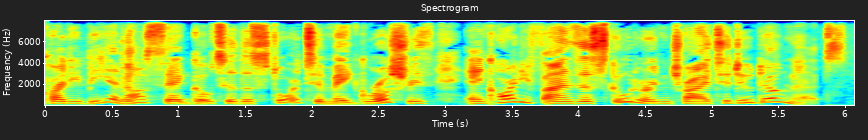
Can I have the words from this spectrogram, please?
Cardi B and Offset go to the store to make groceries, and Cardi finds a scooter and tries to do donuts.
